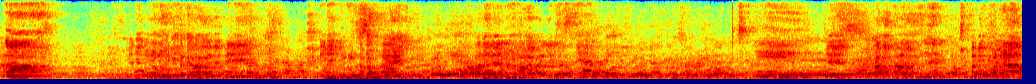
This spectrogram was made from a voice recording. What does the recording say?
Uh, you know, we can have a big, big group sometimes, but I don't have a list here. Mm, yes, we have that. But for now,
